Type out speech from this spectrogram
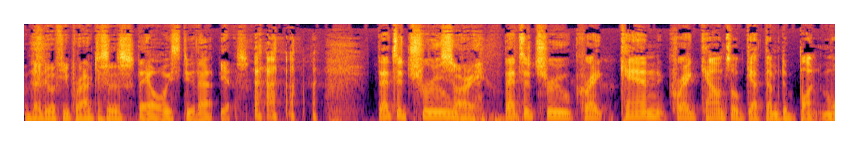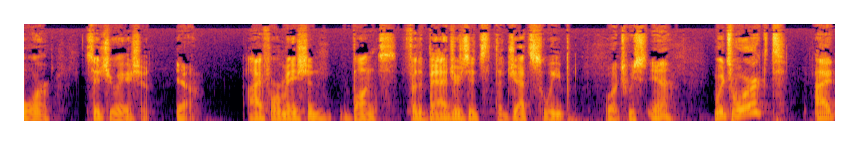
I've been to a few practices. They always do that. Yes. That's a true. Sorry. That's a true. Craig can Craig Counsell get them to bunt more situation. yeah. I formation bunts for the Badgers. It's the jet sweep, Which we yeah. which worked. I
